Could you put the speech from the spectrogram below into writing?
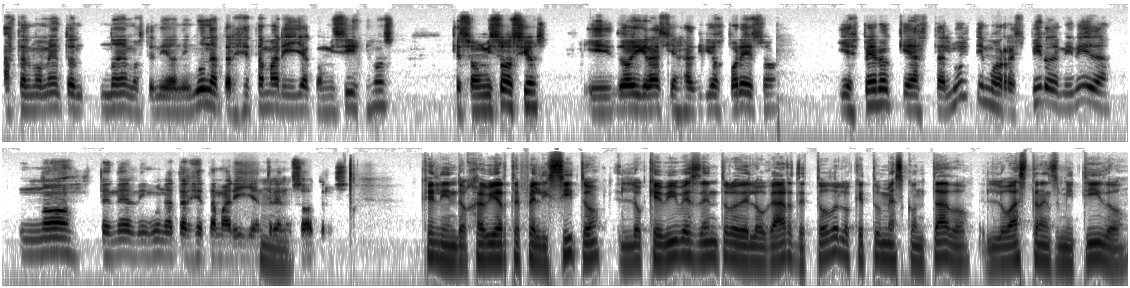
Hasta el momento no hemos tenido ninguna tarjeta amarilla con mis hijos, que son mis socios, y doy gracias a Dios por eso. Y espero que hasta el último respiro de mi vida no tener ninguna tarjeta amarilla entre mm. nosotros. Qué lindo, Javier, te felicito. Lo que vives dentro del hogar, de todo lo que tú me has contado, lo has transmitido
